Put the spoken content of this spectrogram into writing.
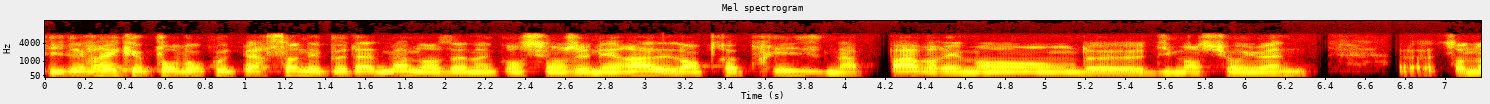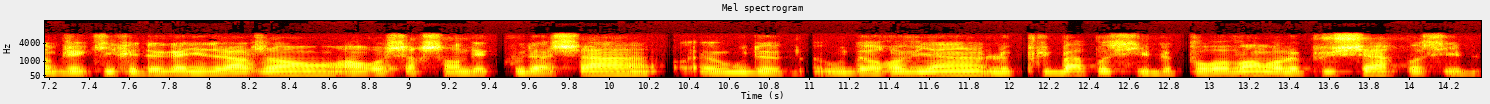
Il est vrai que pour beaucoup de personnes, et peut-être même dans un inconscient général, l'entreprise n'a pas vraiment de dimension humaine. Euh, son objectif est de gagner de l'argent en recherchant des coûts d'achat euh, ou de, ou de revient le plus bas possible pour revendre le plus cher possible.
